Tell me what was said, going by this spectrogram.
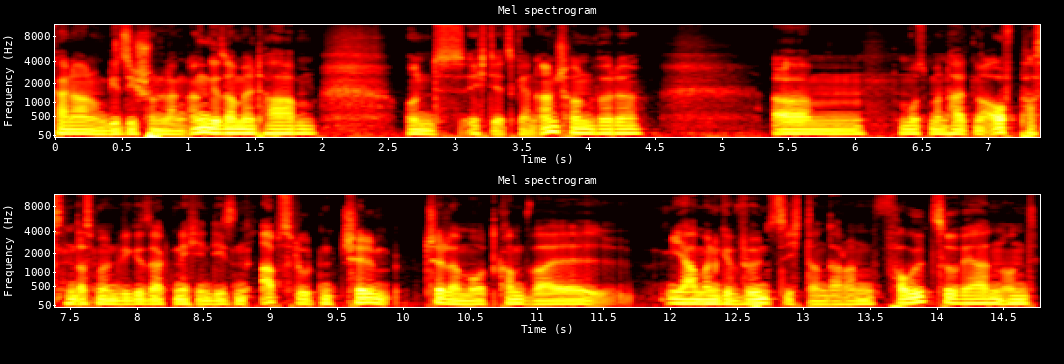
keine Ahnung, die sich schon lange angesammelt haben und ich die jetzt gern anschauen würde. Ähm, muss man halt nur aufpassen, dass man, wie gesagt, nicht in diesen absoluten Chill Chiller-Mode kommt, weil, ja, man gewöhnt sich dann daran, faul zu werden und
